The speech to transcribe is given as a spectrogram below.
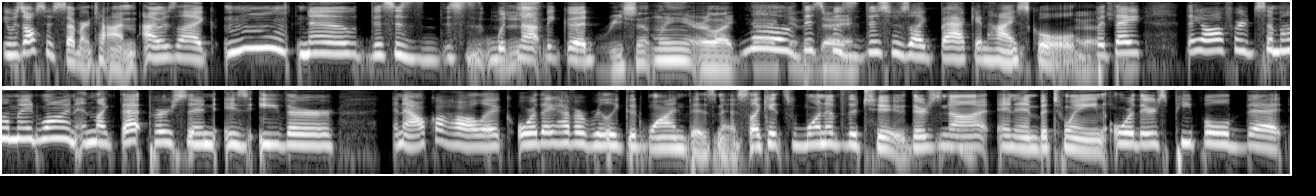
it was also summertime. I was like, mm, no, this is this is, would this not be good. Recently or like No, back in the this was this was like back in high school. But gotcha. they they offered some homemade wine and like that person is either an alcoholic or they have a really good wine business. Like it's one of the two. There's Hmm. not an in between. Or there's people that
